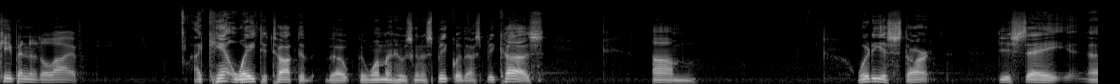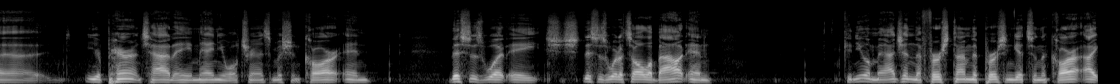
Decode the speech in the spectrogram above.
keeping it alive. I can't wait to talk to the the woman who's going to speak with us because, um, where do you start? Do you say uh, your parents had a manual transmission car and this is what a sh- this is what it's all about and Can you imagine the first time the person gets in the car? I,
